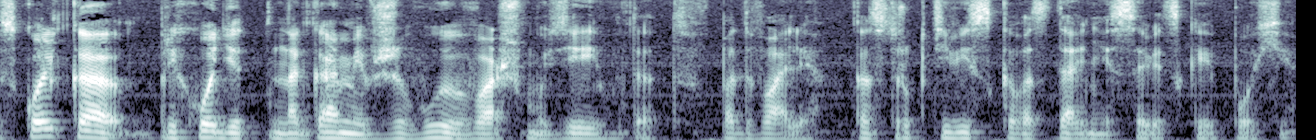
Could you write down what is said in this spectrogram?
сколько приходит ногами вживую в ваш музей вот этот, в подвале конструктивистского здания советской эпохи?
